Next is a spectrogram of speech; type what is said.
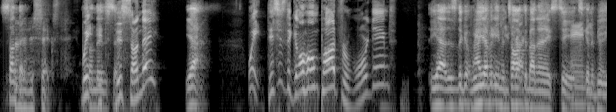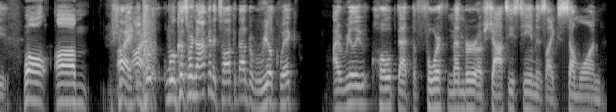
Sunday Sunday. the sixth. Wait, Sunday it's sixth. this Sunday. Yeah. Wait, this is the go home pod for War Games. Yeah, this is the. go- We I haven't even talked about NXT. It's going to be. Well, um, should- All right. co- Well, because we're not going to talk about it, but real quick, I really hope that the fourth member of Shotzi's team is like someone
